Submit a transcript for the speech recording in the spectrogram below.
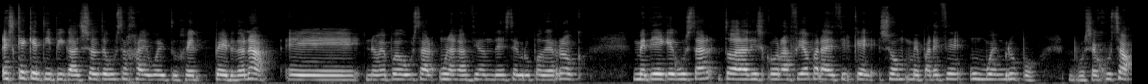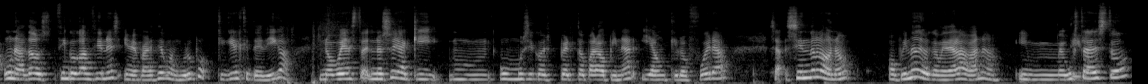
Es que qué típica, solo te gusta Highway to Hell. Perdona, eh, no me puede gustar una canción de este grupo de rock. Me tiene que gustar toda la discografía para decir que son, me parece un buen grupo. Pues he escuchado una, dos, cinco canciones y me parece buen grupo. ¿Qué quieres que te diga? No voy a estar, no soy aquí mm, un músico experto para opinar y aunque lo fuera, o sea, siéndolo o no, opino de lo que me da la gana. Y me gusta Tira. esto,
